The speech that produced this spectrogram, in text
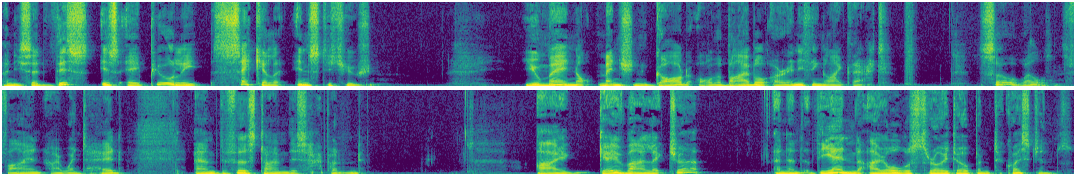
and he said, This is a purely secular institution. You may not mention God or the Bible or anything like that. So, well, fine, I went ahead. And the first time this happened, I gave my lecture, and at the end, I always throw it open to questions.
